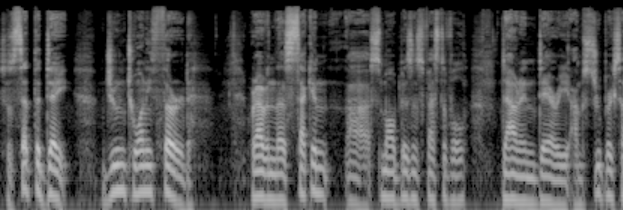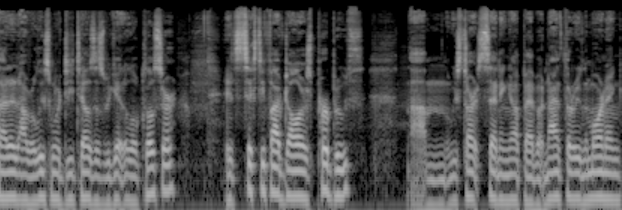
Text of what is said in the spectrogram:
So set the date June 23rd. We're having the second uh, small business festival down in Derry. I'm super excited. I'll release more details as we get a little closer. It's $65 per booth. Um, we start setting up at about 9:30 in the morning,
